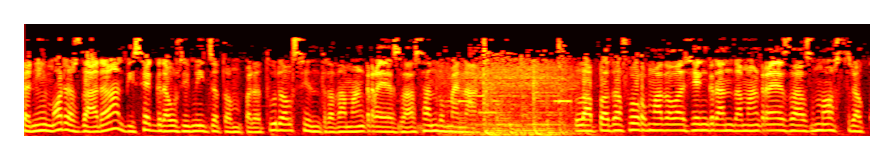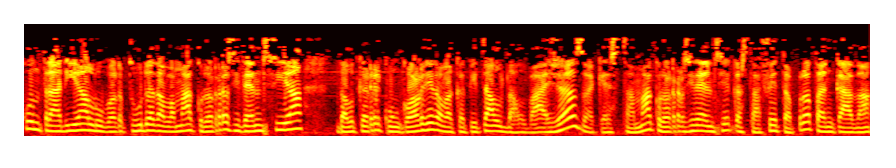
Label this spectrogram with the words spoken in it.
tenim hores d'ara, 17 graus i mig de temperatura al centre de Manresa, Sant Domènec. La plataforma de la gent gran de Manresa es mostra contrària a l'obertura de la macroresidència del carrer Concòrdia de la capital del Bages, aquesta macroresidència que està feta però tancada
